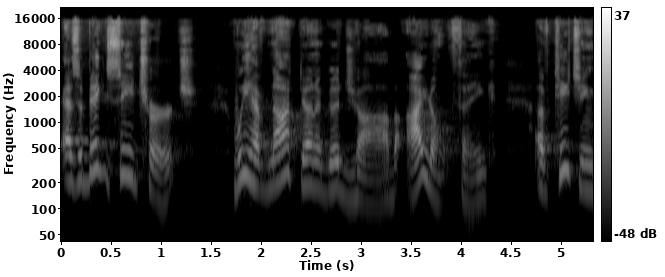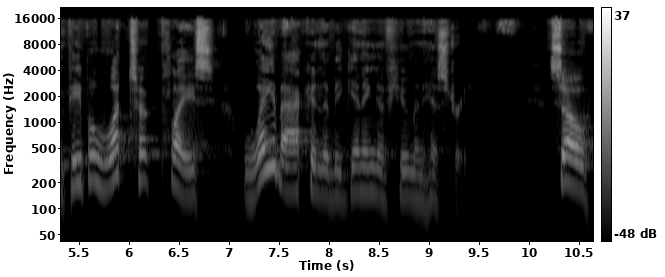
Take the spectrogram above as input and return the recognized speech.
As a Big C church, we have not done a good job, I don't think, of teaching people what took place way back in the beginning of human history. So,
